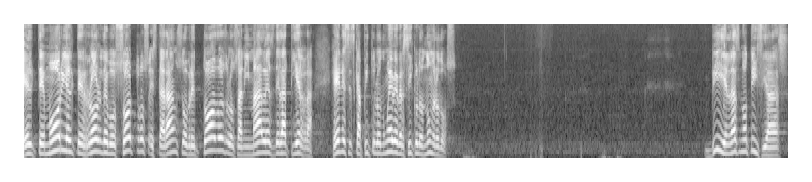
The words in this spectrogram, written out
El temor y el terror de vosotros estarán sobre todos los animales de la tierra. Génesis capítulo 9, versículo número 2. Vi en las noticias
